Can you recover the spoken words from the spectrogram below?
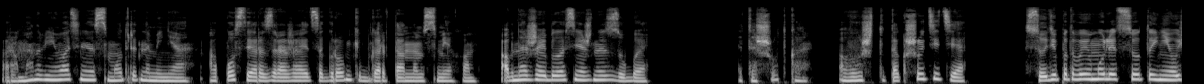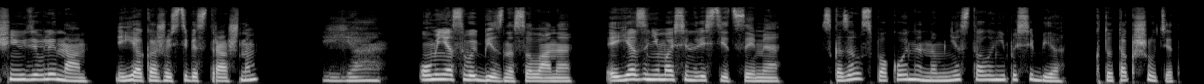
Роман внимательно смотрит на меня, а после разражается громким гортанным смехом, обнажая белоснежные зубы. «Это шутка? Вы что, так шутите? Судя по твоему лицу, ты не очень удивлена. Я кажусь тебе страшным?» «Я...» «У меня свой бизнес, Илана, я занимаюсь инвестициями», — сказал спокойно, но мне стало не по себе. Кто так шутит?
